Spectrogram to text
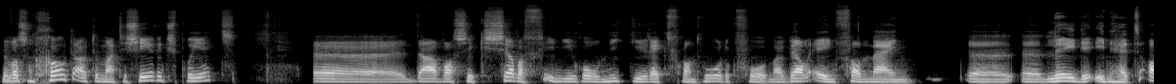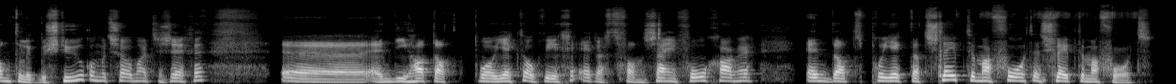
Er was een groot automatiseringsproject. Uh, daar was ik zelf in die rol niet direct verantwoordelijk voor, maar wel een van mijn uh, uh, leden in het ambtelijk bestuur, om het zo maar te zeggen. Uh, en die had dat project ook weer geërfd van zijn voorganger. En dat project dat sleepte maar voort en sleepte maar voort.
